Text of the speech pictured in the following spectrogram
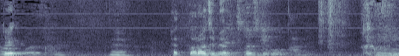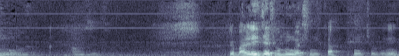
그래- 그래. 네. 해 떨어지면 터지고 밤에. 음. 밤새. 그 말레이시아 전문가시니까 네, 저분이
